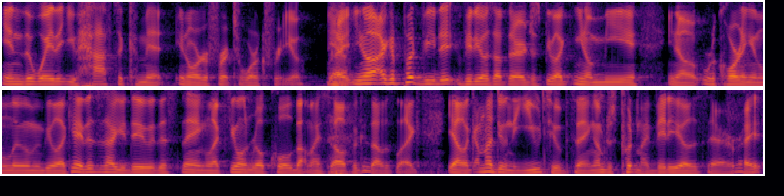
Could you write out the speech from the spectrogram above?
in the way that you have to commit in order for it to work for you. Yeah. Right. You know, I could put vid- videos up there, just be like, you know, me, you know, recording in Loom and be like, hey, this is how you do this thing, like feeling real cool about myself because I was like, yeah, like I'm not doing the YouTube thing. I'm just putting my videos there. Right.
